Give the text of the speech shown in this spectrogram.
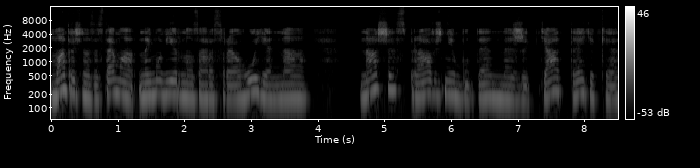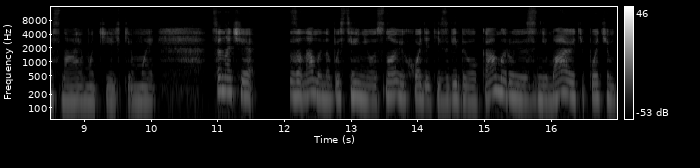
Матрична система неймовірно зараз реагує на наше справжнє буденне життя, те, яке знаємо тільки ми. Це наче за нами на постійній основі ходять із відеокамерою, знімають і потім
